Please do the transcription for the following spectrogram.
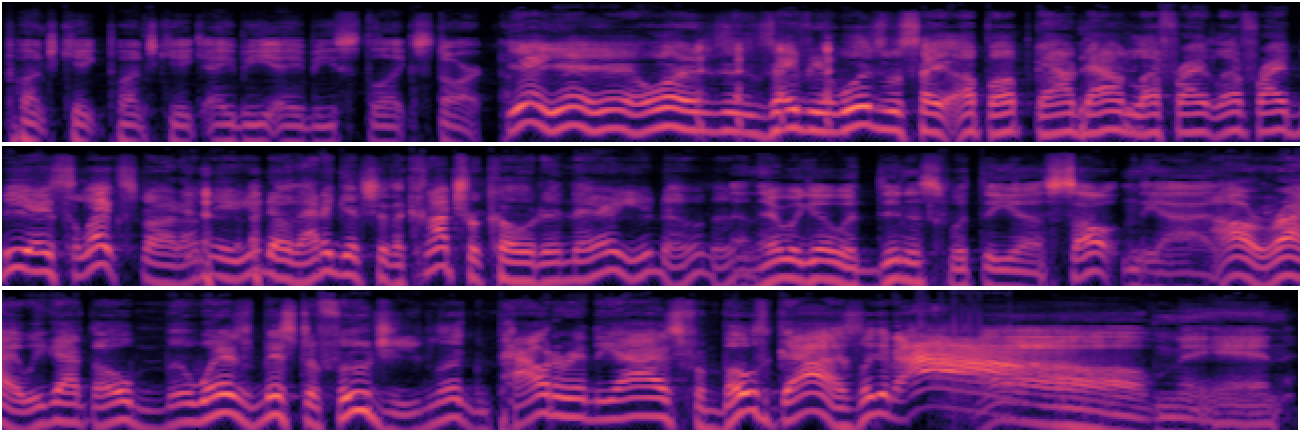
punch kick, punch kick, A B A B select start. Yeah, yeah, yeah. Or Xavier Woods would say, up, up, down, down, left, right, left, right, B A select start. I mean, you know that'll get you the contra code in there. You know. The, And there we go with Dennis with the uh, salt in the eye. all right, we got the old. Where's Mister Fuji? Look, powder in the eyes from both guys. Look at ah. Oh Oh, man,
